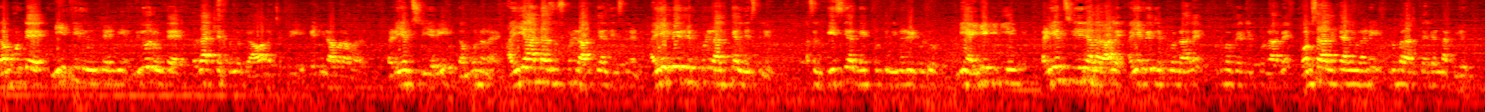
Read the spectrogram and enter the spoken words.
డబ్బు ఉంటే నీతి ఉంటే విలువలు ఉంటే ప్రజాక్షేత్రంలోకి రావాలని చెప్పి కేటీ రామారావు గారు. కడియం శ్రీయరి దమ్మున్న నాయకుడు. అయ్యా అండా చూసుకుని రాజకీయాలు చేస్తున్నాడు. అయ్యే పేరు చెప్పుకుని రాజకీయాలు చేస్తున్నాడు. అసలు కేసీఆర్ నేర్చుకుంటే నిన్నటువంటి నీ ఐడెంటిటీ ఏంటి? కడియం శ్రీయరి అలా రాలే. అయ్యే పేరు చెప్పుకుని రాలే కుటుంబం పేరు చెప్పుకుని రాలే. వంశ రాజకీయాలు కానీ కుటుంబ రాజకీయాలు కానీ నాకు లేవు.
